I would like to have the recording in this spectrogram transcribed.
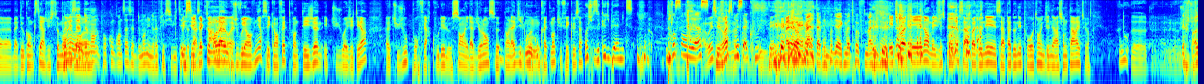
euh, bah, de gangsters justement. Ouais, mais pour, ça te euh, demande, pour comprendre ça, ça te demande une réflexivité Mais c'est exactement Ah là ouais, où je voulais en venir, c'est qu'en fait quand t'es jeune et que tu joues à GTA, euh, tu joues pour faire couler le sang et la violence dans la ville. Quoi. Mhm. Concrètement, tu fais que ça. Moi, je faisais que du BMX. dans San Andreas. Ah oui, C'est vrai, je trouvais ça cool. Matt Hoffman, t'as confondu avec Matt Hoffman. et tu vois, et non, mais juste pour dire, ça a pas donné, ça a pas donné pour autant une génération de tarés, tu vois. Ah non, euh, je sais pas,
